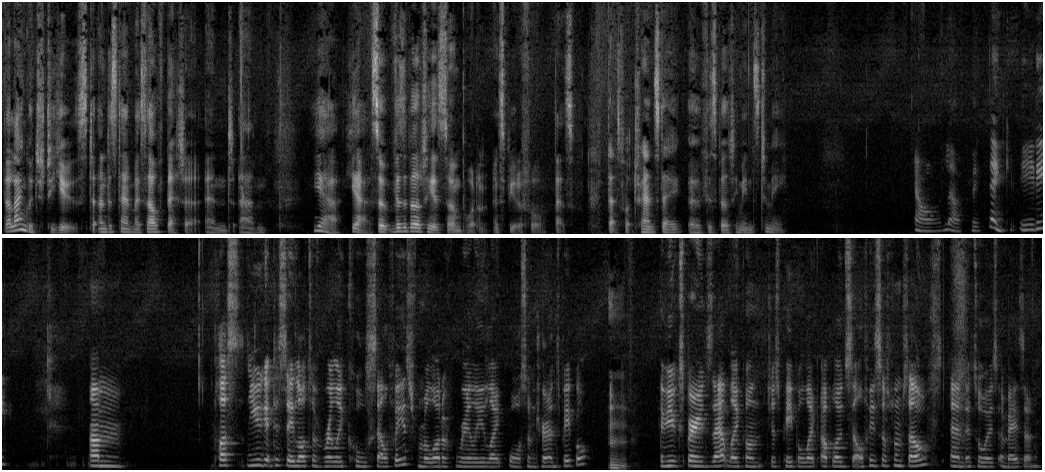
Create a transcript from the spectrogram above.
the language to use to understand myself better. And um yeah yeah so visibility is so important it's beautiful that's that's what trans day of visibility means to me Oh, lovely. Thank you, Edie. Um, plus, you get to see lots of really cool selfies from a lot of really like awesome trans people. Mm. Have you experienced that? Like on just people like upload selfies of themselves, and it's always amazing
